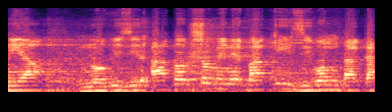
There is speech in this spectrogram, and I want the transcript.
নিয়া নবীজির আদর্শ মেনে বাকি জীবনটা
